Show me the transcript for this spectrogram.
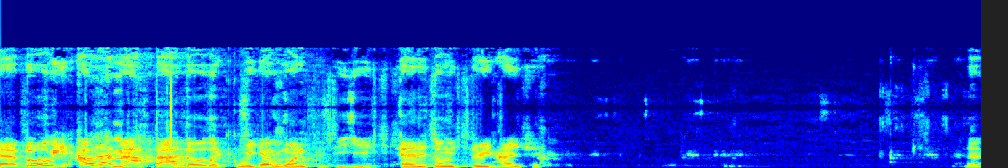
Yeah, but okay, how's that math bad though? Like we get 150 each and it's only 300. Yeah.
